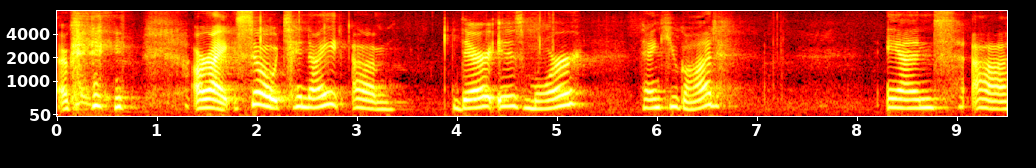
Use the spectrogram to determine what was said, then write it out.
So okay. All right. So tonight, um, there is more. Thank you, God. And uh,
